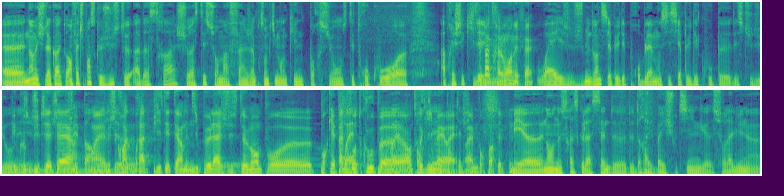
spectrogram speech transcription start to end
Euh, non, mais je suis d'accord avec toi. En fait, je pense que juste Ad Astra, je suis resté sur ma fin. J'ai l'impression qu'il manquait une portion. C'était trop court. Après, je sais qu'il a C'est pas eu- très loin en effet. Ouais, je, je me demande s'il n'y a pas eu des problèmes aussi, s'il n'y a pas eu des coupes euh, des studios. Des mais coupes budgétaires. pas Ouais, je de- crois que Brad Pitt était un de- petit peu là justement pour euh, pour qu'il n'y ait pas Ouais. trop de coupes euh, entre porter- guillemets, porter pour porter le film. Mais non, ne serait-ce que la scène de, de drive-by shooting sur la Lune.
